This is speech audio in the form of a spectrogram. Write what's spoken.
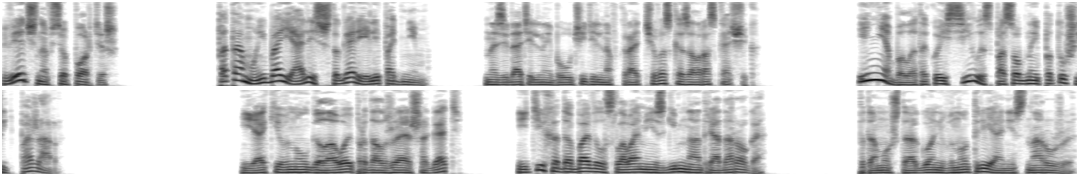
вечно все портишь. Потому и боялись, что горели под ним, назидательно и поучительно вкратчиво сказал рассказчик. И не было такой силы, способной потушить пожар. Я кивнул головой, продолжая шагать, и тихо добавил словами из гимна отряда Рога, потому что огонь внутри, а не снаружи.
